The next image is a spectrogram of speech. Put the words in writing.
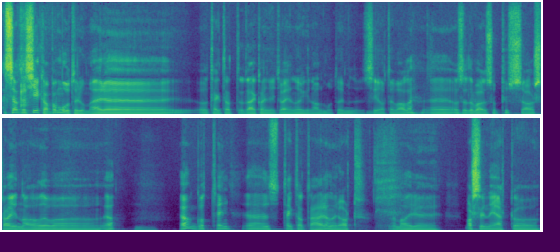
Jeg satt og kikka på motorrommet her øh, og tenkte at det der kan jo ikke være en original motor, men du sier jo at det var det. Eh, altså Det var jo så pussa og shina, og det var Ja, ja godt hen. Jeg tenkte at det her er noe rart. De har øh, maskinert og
